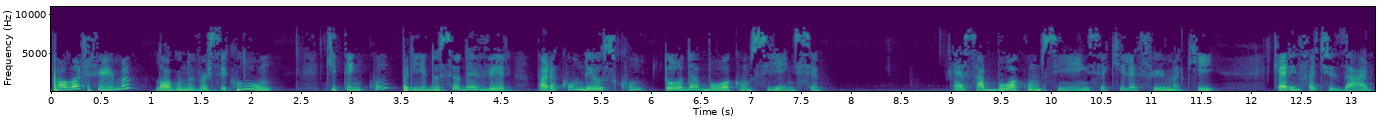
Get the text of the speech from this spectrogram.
Paulo afirma, logo no versículo 1, que tem cumprido o seu dever para com Deus com toda boa consciência. Essa boa consciência que ele afirma aqui quer enfatizar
